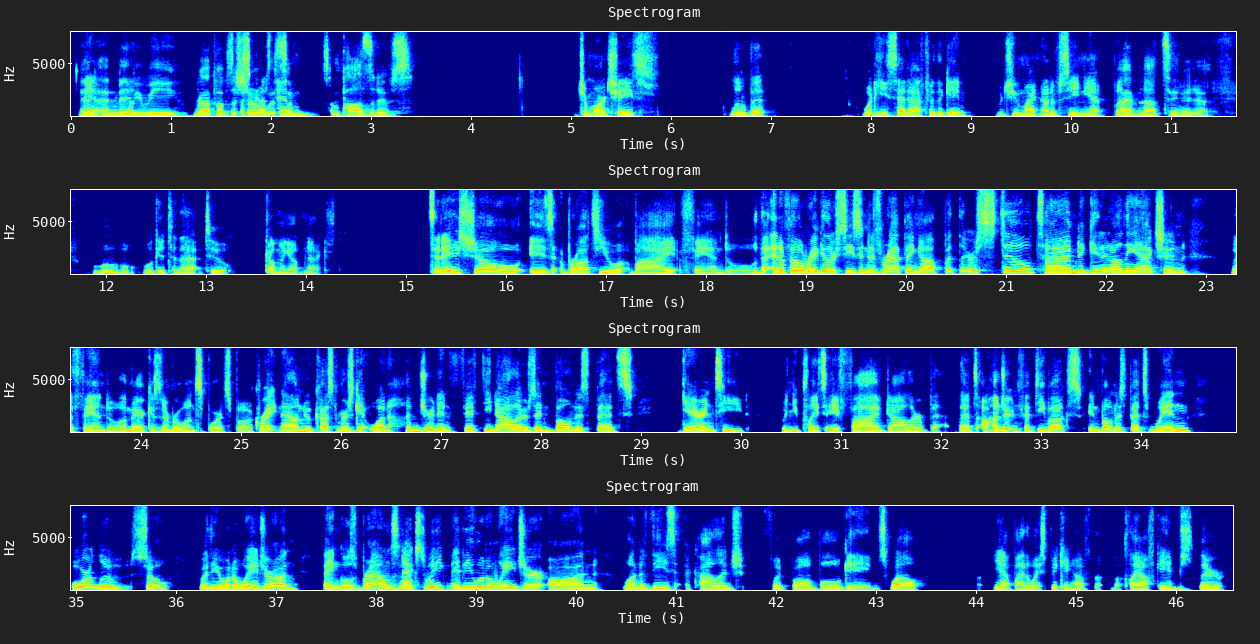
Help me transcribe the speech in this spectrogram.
And, yeah. and maybe we wrap up Let's the show with him. some some positives. Ja'Marr Chase, a little bit. What he said after the game, which you might not have seen yet. But I have not uh, seen it yet. Ooh, we'll get to that too. Coming up next. Today's show is brought to you by FanDuel. The NFL regular season is wrapping up, but there's still time to get it on the action with FanDuel, America's number one sports book. Right now, new customers get $150 in bonus bets guaranteed when you place a $5 bet. That's 150 bucks in bonus bets win or lose. So whether you want to wager on Bengals Browns next week, maybe you want to wager on one of these college football bowl games. Well, yeah, by the way, speaking of the, the playoff games, they're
